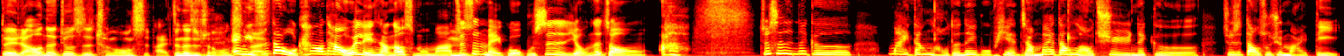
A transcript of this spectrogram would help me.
对，然后呢就是唇红齿白，真的是唇红齿白。哎，你知道我看到他我会联想到什么吗？就是美国不是有那种啊，就是那个麦当劳的那部片，讲麦当劳去那个就是到处去买地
